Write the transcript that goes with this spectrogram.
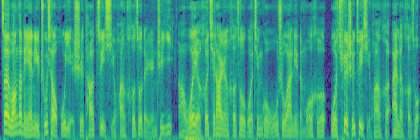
在王刚的眼里，朱啸虎也是他最喜欢合作的人之一啊！我也和其他人合作过，经过无数案例的磨合，我确实最喜欢和艾伦合作。”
